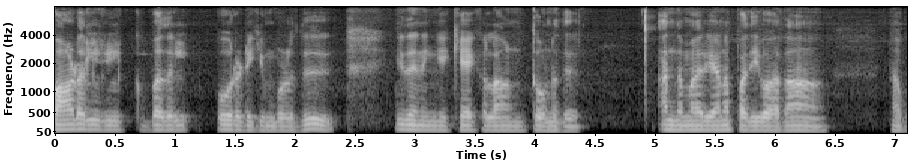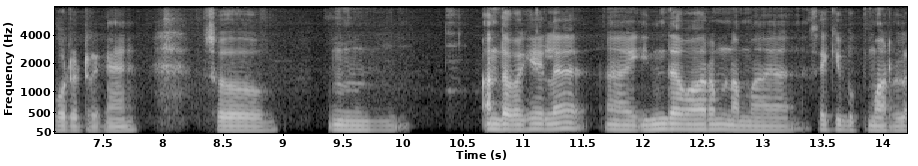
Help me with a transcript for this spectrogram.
பாடல்களுக்கு பதில் போர் அடிக்கும் பொழுது, இதை நீங்கள் கேட்கலான்னு தோணுது. அந்த மாதிரியான பதிவாக தான் நான் போட்டுட்ருக்கேன். ஸோ, அந்த வகையில் இந்த வாரம் நம்ம செக்கி புக் மார்ல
